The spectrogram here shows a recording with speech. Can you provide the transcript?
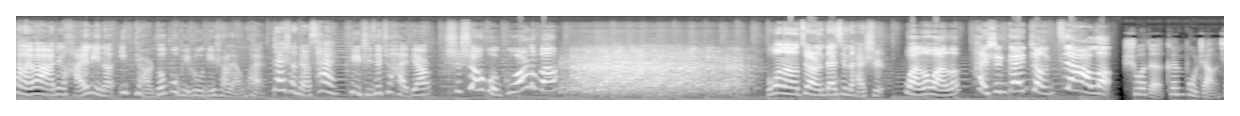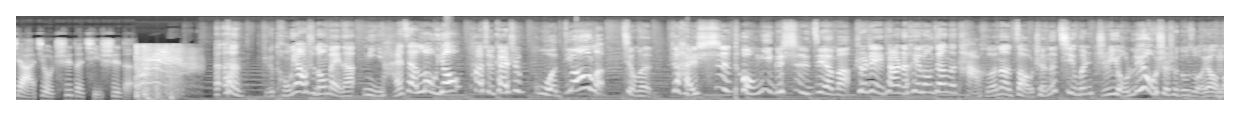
看来吧，这个海里呢一点都不比陆地上凉快。带上点菜，可以直接去海边吃涮火锅了吧？不过呢，最让人担心的还是，完了完了，海参该涨价了。说的跟不涨价就吃得起似的。这个同样是东北的，你还在露腰，他却开始裹貂了。请问这还是同一个世界吗？说这一天呢，黑龙江的塔河呢，早晨的气温只有六摄氏度左右，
